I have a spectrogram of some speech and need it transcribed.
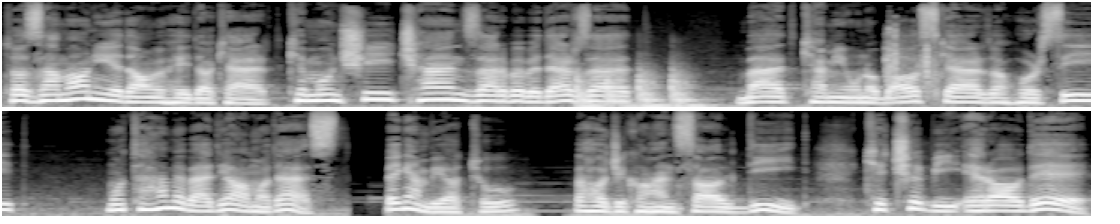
تا زمانی ادامه پیدا کرد که منشی چند ضربه به در زد بعد کمی اونو باز کرد و پرسید متهم بعدی آماده است؟ بگم بیاد تو؟ و حاجی سال دید که چه بی اراده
